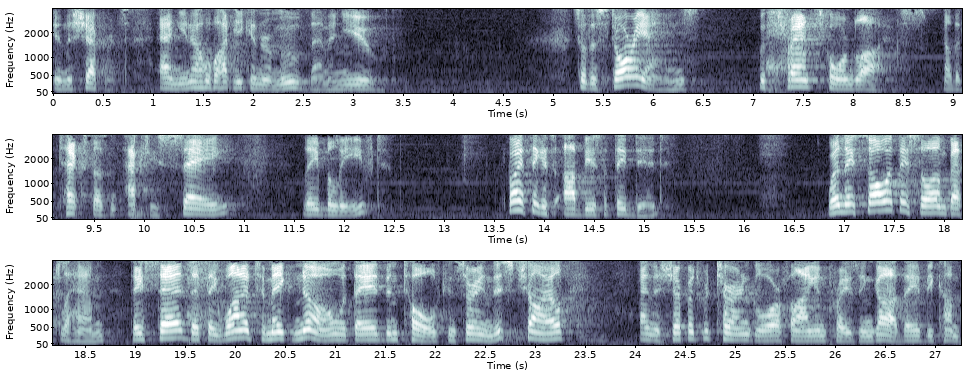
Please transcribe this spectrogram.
in the shepherds. And you know what? He can remove them in you. So the story ends with transformed lives. Now, the text doesn't actually say they believed, but I think it's obvious that they did. When they saw what they saw in Bethlehem, they said that they wanted to make known what they had been told concerning this child, and the shepherds returned, glorifying and praising God. They had become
